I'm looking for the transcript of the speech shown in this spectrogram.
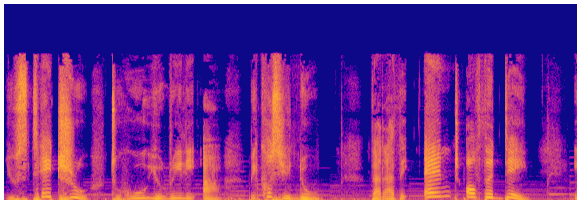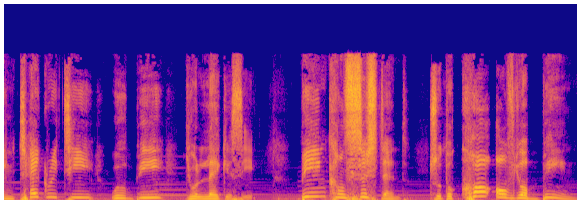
You stay true to who you really are because you know that at the end of the day, integrity will be your legacy. Being consistent to the core of your being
